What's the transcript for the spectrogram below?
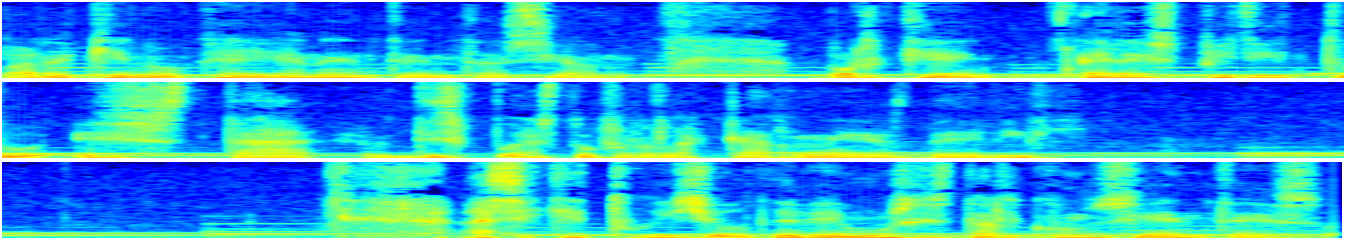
para que no caigan en tentación, porque el espíritu está dispuesto, pero la carne es débil. Así que tú y yo debemos estar conscientes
